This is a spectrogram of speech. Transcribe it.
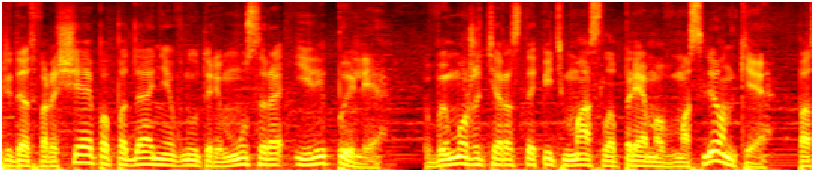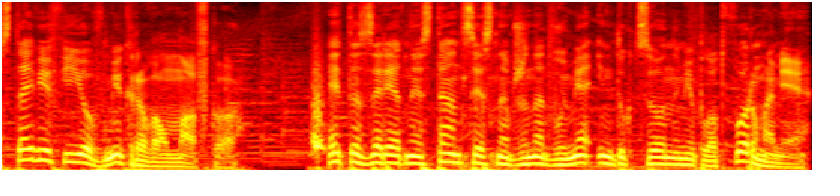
предотвращая попадание внутрь мусора или пыли. Вы можете растопить масло прямо в масленке, поставив ее в микроволновку. Эта зарядная станция снабжена двумя индукционными платформами,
